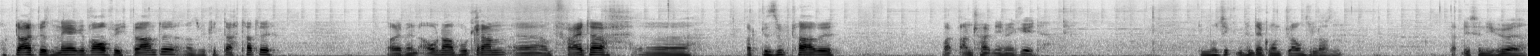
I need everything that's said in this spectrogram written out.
Auch da ich ein bisschen länger gebraucht, wie ich plante, also wie ich gedacht hatte. Weil ich mein Aufnahmeprogramm äh, am Freitag äh, was gesucht habe, was anscheinend nicht mehr geht die Musik im Hintergrund laufen zu lassen. Das ist ja nicht höher.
